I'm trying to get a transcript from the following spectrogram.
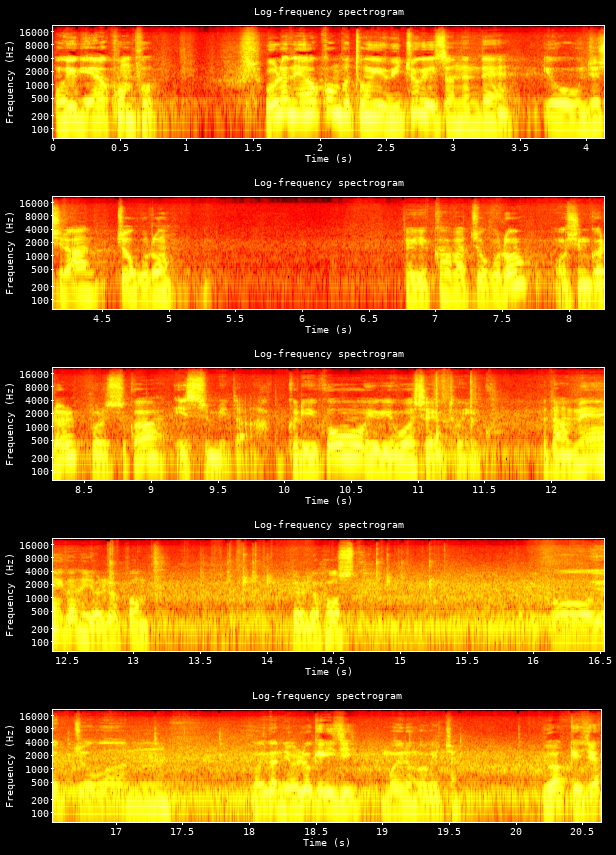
어 여기 에어컨프 원래는 에어컨프 통이 위쪽에 있었는데 이 운전실 안쪽으로 여기 카바 쪽으로 오신 거를 볼 수가 있습니다. 그리고 여기 워셔 액통이고 그 다음에 이거는 연료 펌프, 연료 호스가 그리고 이쪽은 뭐 이건 연료 게이지 뭐 이런 거겠죠? 유압 게이지요?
